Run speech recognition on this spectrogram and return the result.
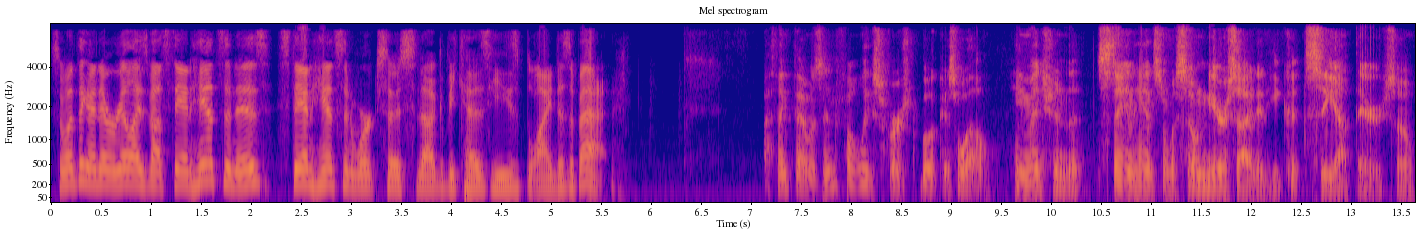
So one thing I never realized about Stan Hansen is Stan Hansen works so snug because he's blind as a bat. I think that was in Foley's first book as well. He mentioned that Stan Hansen was so nearsighted he couldn't see out there. So,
